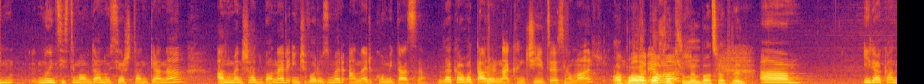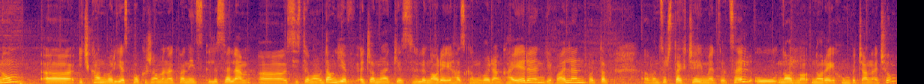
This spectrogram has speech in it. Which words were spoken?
իմ նույն սիստեմով դան ու Սերժ Տանկյանը անում են շատ բաներ, ինչ որ ուզում էր անել կոմիտասը։ Դա կարող է տարօրինակ հնչի ձեզ համար, կամ բոլորի համար։ Ապա, ապա խնդրում եմ բացատրել։ Իրականում ինչքան որ ես փոքր ժամանակվանից լսել եմ սիստեմով եւ այդ ժամանակ ես հենց նոր էի հասկանում որ անք հայեր են եւ այլն, որտեվ ոնց որ ստեղ չէի մեծացել ու նոր նոր էի խումբը ճանաչում։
